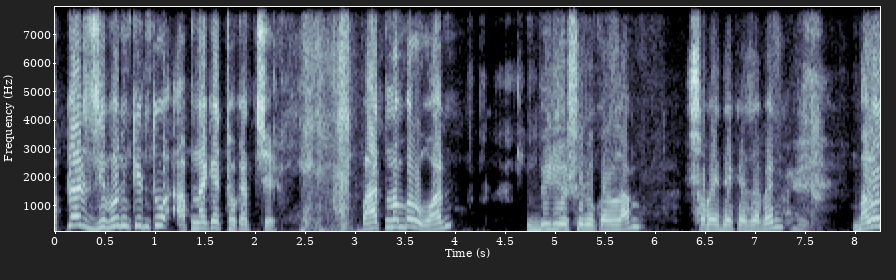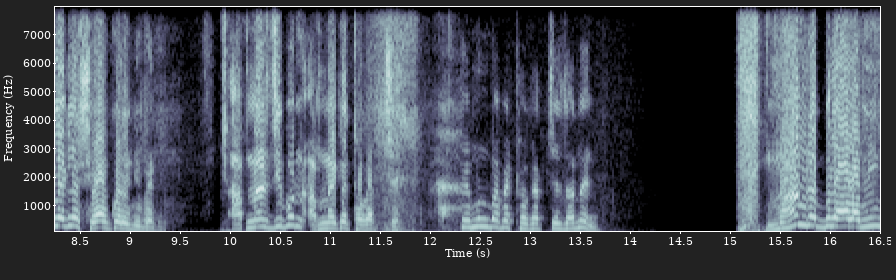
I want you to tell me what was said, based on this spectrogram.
আপনার জীবন কিন্তু আপনাকে ঠকাচ্ছে। পার্ট নম্বর ওয়ান, ভিডিও শুরু করলাম। সবাই দেখে যাবেন। ভালো লাগলে শেয়ার করে নেবেন। আপনার জীবন আপনাকে ঠকাচ্ছে। কেমনভাবে ঠকাচ্ছে জানেন? মহান রব্বুল আলমিন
